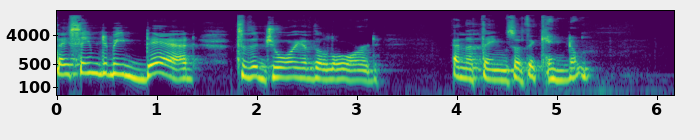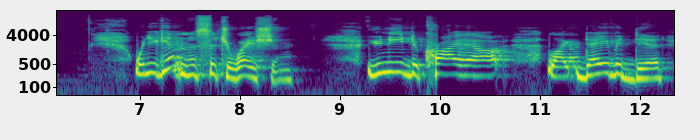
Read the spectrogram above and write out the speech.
They seem to be dead to the joy of the Lord and the things of the kingdom. When you get in this situation, you need to cry out like David did,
